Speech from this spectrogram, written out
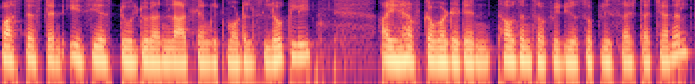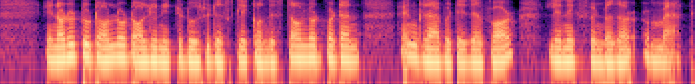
fastest and easiest tool to run large language models locally. I have covered it in thousands of videos, so please search the channel. In order to download, all you need to do is to just click on this download button and grab it either for Linux, Windows or Mac.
